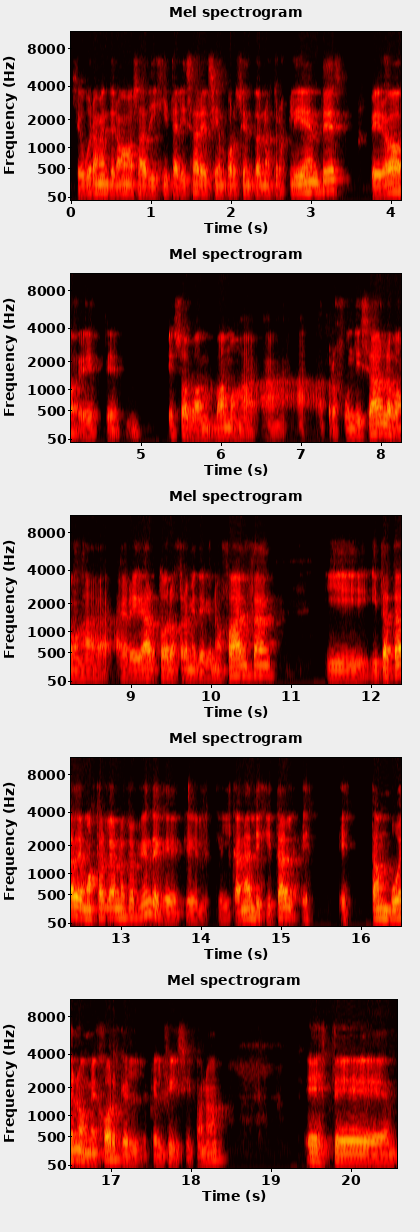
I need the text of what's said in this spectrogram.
seguramente no vamos a digitalizar el 100% de nuestros clientes, pero este, eso vamos a, profundizarlo, vamos a agregar todos los trámites que nos faltan y, tratar de mostrarle a que, el, que el, canal digital es tan bueno o mejor que el, físico, ¿no? Este,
